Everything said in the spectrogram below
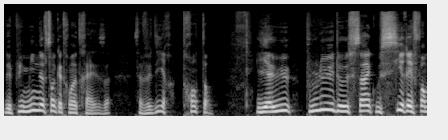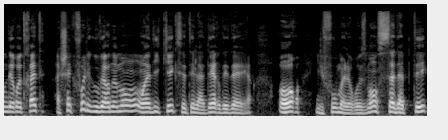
Depuis 1993, ça veut dire 30 ans, il y a eu plus de 5 ou 6 réformes des retraites. À chaque fois, les gouvernements ont indiqué que c'était la der des der. Or, il faut malheureusement s'adapter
